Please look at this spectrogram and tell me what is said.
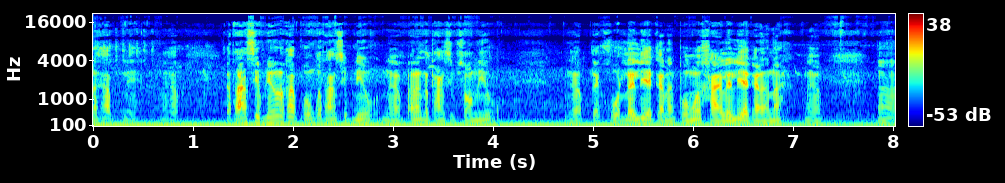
นะครับนี่นะครับกระถาง 10 นิ้วนะครับ ผมกระถาง 10 นิ้วนะครับอันนั้นกระถาง 12 นิ้วนะครับแต่โขดไล่เรียกกันนะผมก็ขายไล่เรียกกันนะนะครับอ่า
